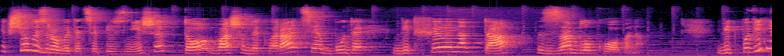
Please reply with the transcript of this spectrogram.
Якщо ви зробите це пізніше, то ваша декларація буде відхилена та заблокована. Відповідно,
